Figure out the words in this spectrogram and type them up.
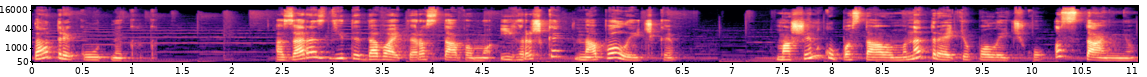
та трикутник. А зараз, діти, давайте розставимо іграшки на полички. Машинку поставимо на третю поличку, останню.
